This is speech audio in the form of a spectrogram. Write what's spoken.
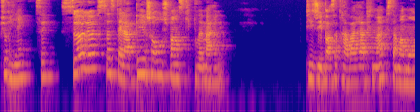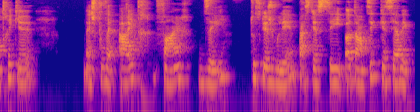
Plus rien, tu sais. Ça, là, ça, c'était la pire chose, je pense, qui pouvait m'arriver. Puis j'ai passé à travers rapidement, puis ça m'a montré que ben, je pouvais être, faire, dire tout ce que je voulais parce que c'est authentique, que c'est avec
